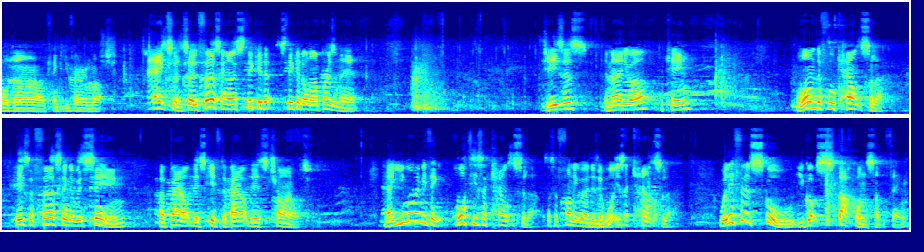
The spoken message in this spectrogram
Well done. Thank you very much. Excellent. So the first thing, I'm going to stick it, stick it on our present here. Jesus, Emmanuel, the King, wonderful counselor. Here's the first thing that we're seeing about this gift, about this child. Now, you might be thinking, what is a counsellor? That's a funny word, is it? What is a counsellor? Well, if at school you got stuck on something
